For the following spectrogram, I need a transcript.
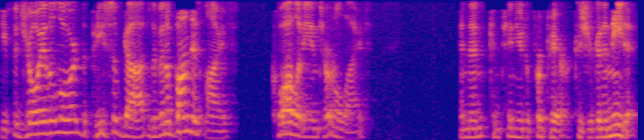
Keep the joy of the Lord, the peace of God. Live an abundant life, quality internal life. And then continue to prepare because you're going to need it.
